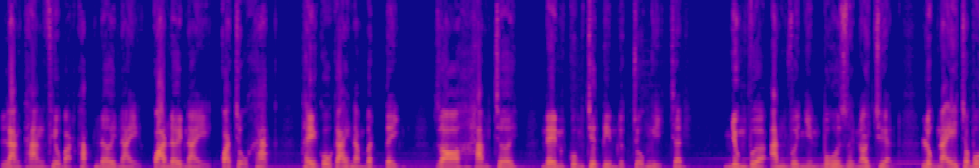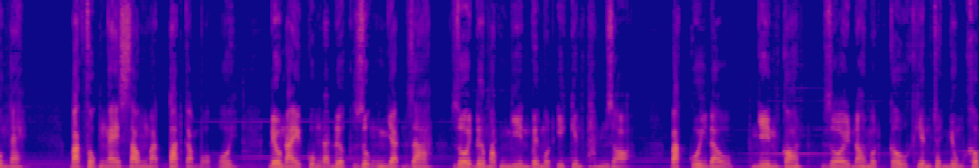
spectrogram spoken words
lang thang phiêu bạt khắp nơi này, qua nơi này, qua chỗ khác, thấy cô gái nằm bất tỉnh, do ham chơi nên cũng chưa tìm được chỗ nghỉ chân. Nhung vừa ăn vừa nhìn bố rồi nói chuyện, lúc nãy cho bố nghe. Bác Phúc nghe xong mà toát cả mồ hôi. Điều này cũng đã được Dũng nhận ra rồi đưa mắt nhìn với một ý kiến thăm dò. Bác cúi đầu nhìn con rồi nói một câu khiến cho Nhung không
